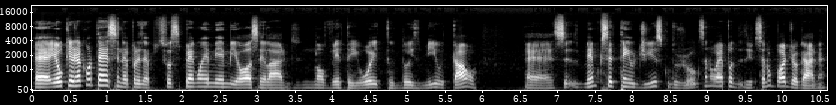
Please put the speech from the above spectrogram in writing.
É, é o que já acontece, né? Por exemplo, se você pega um MMO, sei lá, de 98, 2000 e tal, é, se, mesmo que você tenha o disco do jogo, você não vai poder, você não pode jogar, né?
